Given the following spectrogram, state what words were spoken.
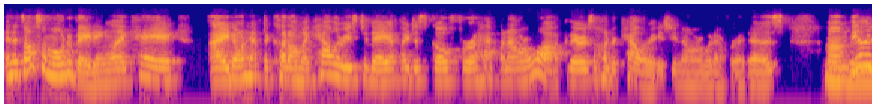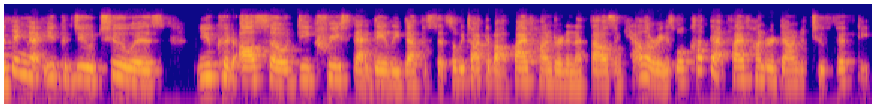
and it's also motivating like hey i don't have to cut all my calories today if i just go for a half an hour walk there's 100 calories you know or whatever it is mm-hmm. um, the other mm-hmm. thing that you could do too is you could also decrease that daily deficit. So we talked about 500 and 1,000 calories. We'll cut that 500 down to 250.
